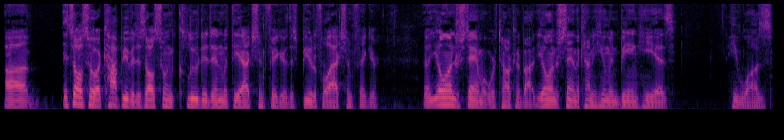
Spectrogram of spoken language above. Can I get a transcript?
Uh, it's also a copy of it is also included in with the action figure, this beautiful action figure. Uh, you'll understand what we're talking about. You'll understand the kind of human being he is. He was.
